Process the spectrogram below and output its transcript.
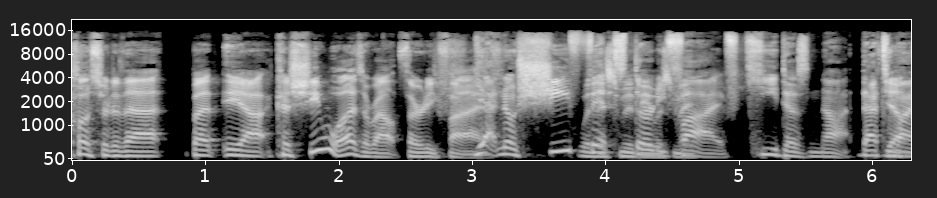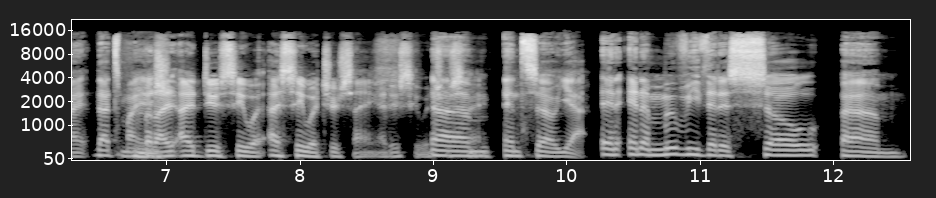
closer to that. But yeah, because she was about thirty five. Yeah, no, she fits made. 35. He does not. That's Yeah. my that's my but. I, I do see what I see what you're saying. I do see what you're saying. Um, and so yeah, in, in a movie that is so um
